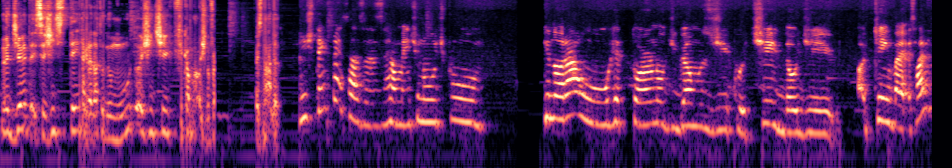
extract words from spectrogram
Não adianta, se a gente tenta agradar todo mundo, a gente fica mal, a gente não faz nada. A gente tem que pensar, às vezes, realmente no, tipo, ignorar o retorno, digamos, de curtida ou de quem vai, sabe?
